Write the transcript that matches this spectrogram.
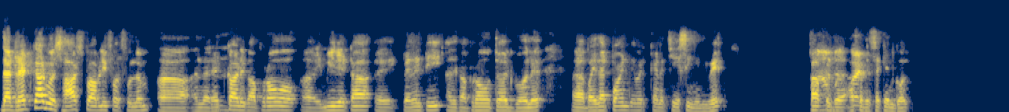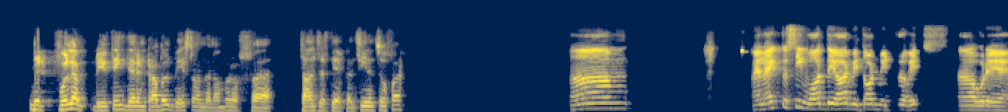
that red card was harsh probably for Fulham. Uh, and the red mm-hmm. card uh, immediate uh, penalty, third goal. Uh, by that point, they were kind of chasing anyway. After the but... after the second goal, but Fulham, do you think they're in trouble based on the number of uh, chances they have conceded so far? Um, I like to see what they are without Mitrovic. Uh, or, uh,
